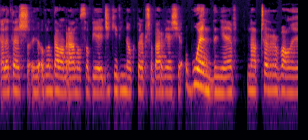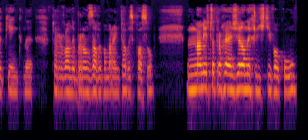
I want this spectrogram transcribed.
ale też e, oglądałam rano sobie dzikie wino, które przebarwia się obłędnie na czerwony, piękny, czerwony, brązowy, pomarańczowy sposób. Mam jeszcze trochę zielonych liści wokół,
